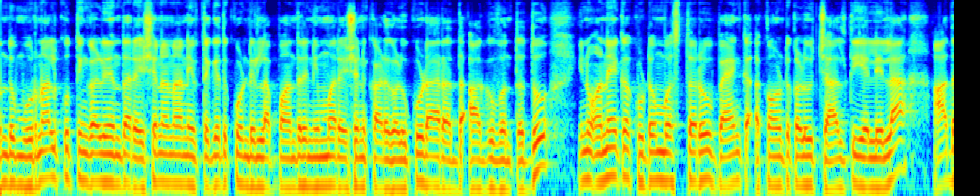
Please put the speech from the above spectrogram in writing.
ಒಂದು ಮೂರ್ನಾಲ್ಕು ತಿಂಗಳಿನಿಂದ ರೇಷನನ್ನು ನೀವು ತೆಗೆದುಕೊಂಡಿಲ್ಲಪ್ಪ ಅಂದರೆ ನಿಮ್ಮ ರೇಷನ್ ಕಾರ್ಡ್ಗಳು ಕೂಡ ರದ್ದು ಆಗುವಂಥದ್ದು. ಇನ್ನು ಅನೇಕ ಕುಟುಂಬಸ್ಥರು ಬ್ಯಾಂಕ್ ಅಕೌಂಟ್ಗಳು ಚಾಲ್ತಿಯಲ್ಲಿಲ್ಲ. ಆದ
